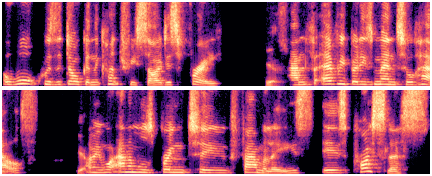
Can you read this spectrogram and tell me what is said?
a walk with a dog in the countryside is free. Yes. And for everybody's mental health, yeah. I mean, what animals bring to families is priceless.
